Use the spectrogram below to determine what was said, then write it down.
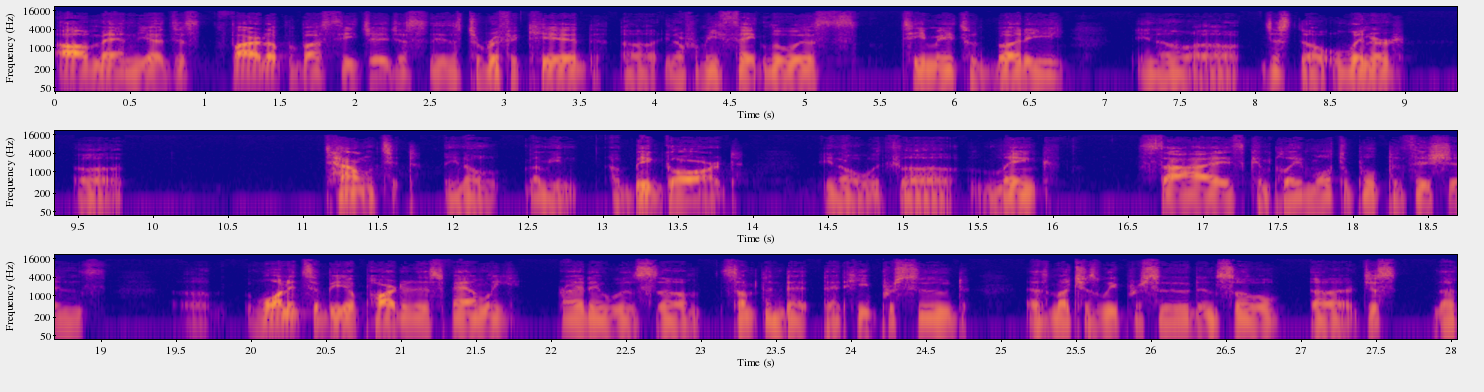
Oh man, yeah, just fired up about CJ. Just he's a terrific kid. Uh, you know, for me, St. Louis, teammates with Buddy. You know, uh, just a winner, uh, talented. You know, I mean, a big guard. You know, with uh, length, size, can play multiple positions. Uh, wanted to be a part of this family, right? It was um, something that that he pursued as much as we pursued, and so uh, just I,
